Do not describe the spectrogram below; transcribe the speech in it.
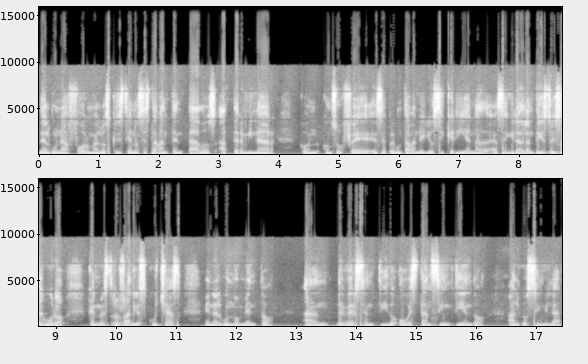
de alguna forma los cristianos estaban tentados a terminar con, con su fe. Eh, Se preguntaban ellos si querían seguir adelante. Y estoy seguro que nuestros radioescuchas en algún momento han de haber sentido o están sintiendo algo similar.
